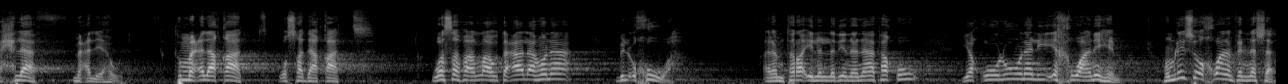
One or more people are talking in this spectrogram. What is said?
إحلاف مع اليهود ثم علاقات وصداقات. وصف الله تعالى هنا بالأخوة. ألم تر إلى الذين نافقوا يقولون لإخوانهم هم ليسوا إخوانا في النسب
